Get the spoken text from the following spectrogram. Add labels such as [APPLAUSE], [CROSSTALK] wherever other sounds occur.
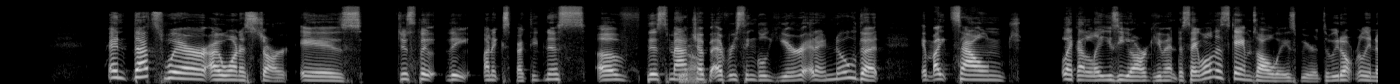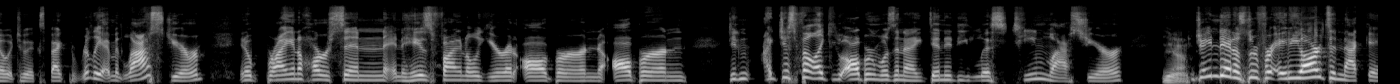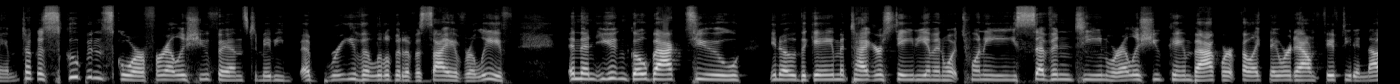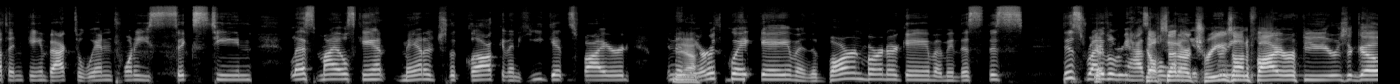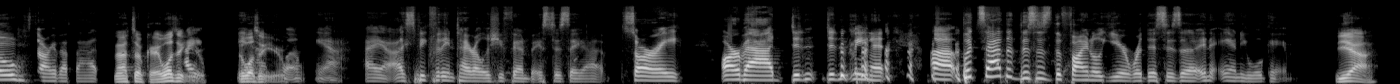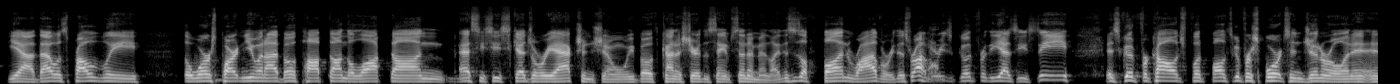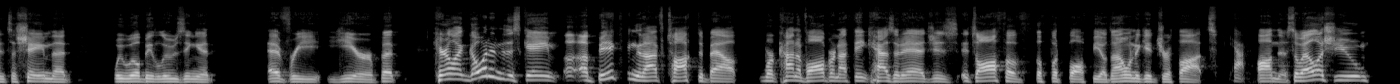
And that's where I want to start is just the the unexpectedness of this matchup yeah. every single year. And I know that it might sound like a lazy argument to say, well, this game's always weird, so we don't really know what to expect. But really, I mean, last year, you know, Bryan Harsin in his final year at Auburn, Auburn didn't. I just felt like Auburn was an identity list team last year. Yeah. Jayden Daniels threw for 80 yards in that game. Took a scoop and score for LSU fans to maybe uh, breathe a little bit of a sigh of relief. And then you can go back to you know, the game at Tiger Stadium in what 2017, where LSU came back, where it felt like they were down 50 to nothing, came back to win 2016. Les Miles can't manage the clock, and then he gets fired. And then yeah. the earthquake game and the barn burner game. I mean, this this this rivalry yeah. has. Y'all set our trees on fire a few years ago. Sorry about that. That's okay. It wasn't I, you. It yeah, wasn't you. Well, yeah, I I speak for the entire LSU fan base to say, uh, sorry our bad didn't didn't mean it uh, but sad that this is the final year where this is a, an annual game yeah yeah that was probably the worst part and you and i both hopped on the locked on sec schedule reaction show and we both kind of shared the same sentiment like this is a fun rivalry this rivalry yeah. is good for the sec it's good for college football it's good for sports in general and, and it's a shame that we will be losing it every year but caroline going into this game a, a big thing that i've talked about where kind of Auburn, I think, has an edge is it's off of the football field. And I want to get your thoughts yeah. on this. So LSU,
